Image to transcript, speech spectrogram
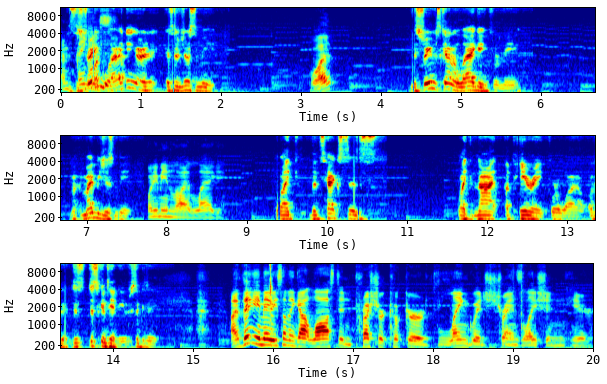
I'm Is the thinking stream lagging or is it just me? what? The stream's kind of lagging for me. It might be just me. What do you mean by lagging? Like the text is like not appearing for a while. Okay, just just continue. Just continue. I'm thinking maybe something got lost in pressure cooker language translation here.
